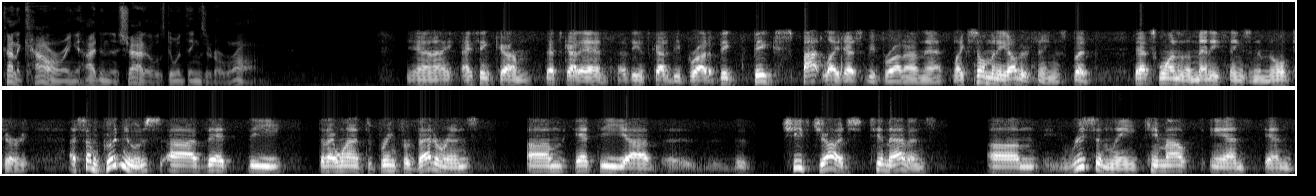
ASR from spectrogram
kind of cowering and hiding in the shadows, doing things that are wrong. Yeah, and I, I think um, that's got to end. I think it's got to be brought. A big, big spotlight has to be brought on that, like so many other things. But that's one of the many things in the military. Uh, some good news uh, that the that I wanted to bring for veterans um, at the uh, the chief judge Tim Evans um, recently came out and and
